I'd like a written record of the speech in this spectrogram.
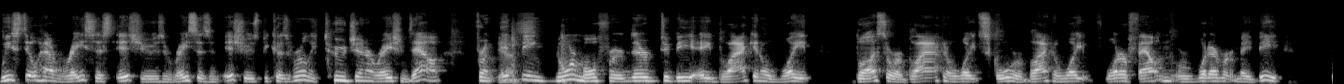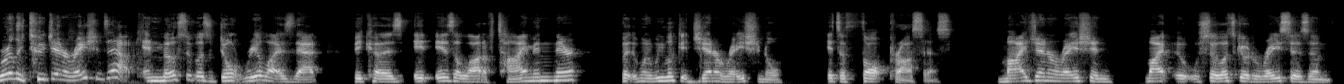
We still have racist issues and racism issues because we're only two generations out from yes. it being normal for there to be a black and a white bus or a black and a white school or a black and white water fountain or whatever it may be, we're only two generations out. And most of us don't realize that because it is a lot of time in there. But when we look at generational, it's a thought process. My generation, my so let's go to racism.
